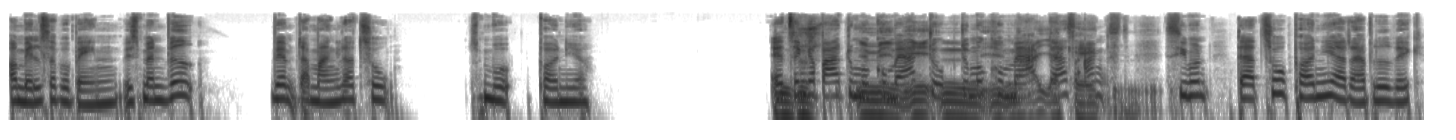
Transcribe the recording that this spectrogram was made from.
at melde sig på banen. Hvis man ved, hvem der mangler to små ponyer. Jeg Men tænker bare, at du må Jamen, kunne mærke, du, du må kunne nej, mærke jeg deres kan angst. Simon, der er to ponyer, der er blevet væk.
